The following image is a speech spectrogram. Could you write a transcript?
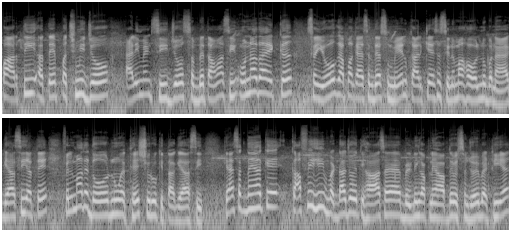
ਭਾਰਤੀ ਅਤੇ ਪੱਛਮੀ ਜੋ ਐਲੀਮੈਂਟ ਸੀ, ਜੋ ਸਭਿਅਤਾਵਾਂ ਸੀ, ਉਹਨਾਂ ਦਾ ਇੱਕ ਸੰਯੋਗ ਆਪਾਂ ਕਹਿ ਸਕਦੇ ਹਾਂ ਸੁਮੇਲ ਕਰਕੇ ਇਸ ਸਿਨੇਮਾ ਹਾਲ ਨੂੰ ਬਣਾਇਆ ਗਿਆ ਸੀ ਅਤੇ ਫਿਲਮਾਂ ਦੇ ਦੌਰ ਨੂੰ ਇੱਥੇ ਸ਼ੁਰੂ ਕੀਤਾ ਗਿਆ ਸੀ। ਕਹਿ ਸਕਦੇ ਹਾਂ ਕਿ ਕਾਫੀ ਹੀ ਵੱਡਾ ਜੋ ਇਤਿਹਾਸ ਹੈ ਬਿਲਡਿੰਗ ਆਪਣੇ ਆਪ ਦੇ ਵਿੱਚ ਸੰਜੋਏ ਬੈਠੀ ਹੈ।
